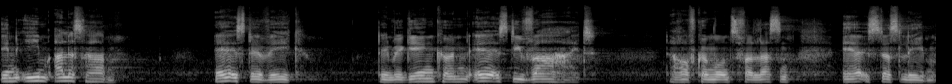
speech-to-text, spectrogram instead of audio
in ihm alles haben. Er ist der Weg, den wir gehen können. Er ist die Wahrheit. Darauf können wir uns verlassen. Er ist das Leben.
